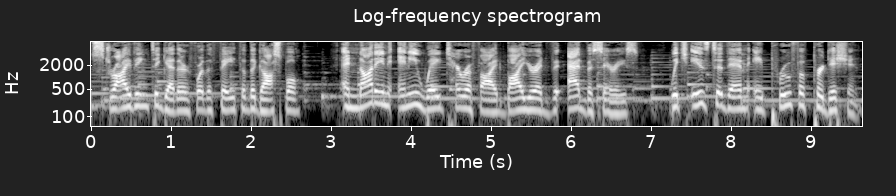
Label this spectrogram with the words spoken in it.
striving together for the faith of the gospel, and not in any way terrified by your adv- adversaries, which is to them a proof of perdition,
